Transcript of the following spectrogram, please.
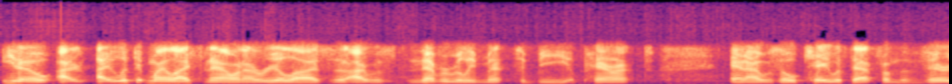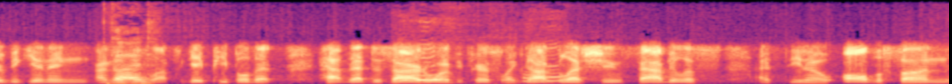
you know. I I look at my life now and I realize that I was never really meant to be a parent and I was okay with that from the very beginning. I know Good. there's lots of gay people that have that desire mm-hmm. to want to be parents. Like, God mm-hmm. bless you, fabulous. I, you know, all the fun.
